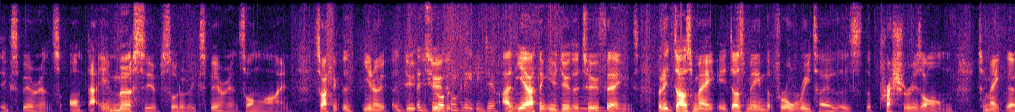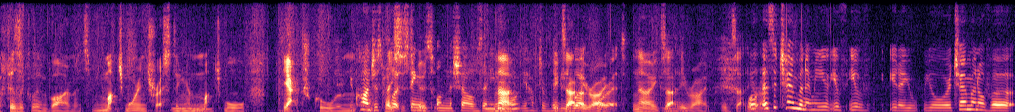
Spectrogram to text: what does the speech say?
experience on that immersive sort of experience online. So I think that you know, uh, do, The do two are completely different. uh, yeah, I think you do the two things, but it does make it does mean that for all retailers, the pressure is on to make their physical environments much more interesting and much more theatrical and You can't and just put places to go things on the shelves anymore. No, You have to really exactly work right. for it. No, exactly right. Exactly Well, right. as a chairman, I mean, you, you've, you've, you know, you're a chairman of a,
